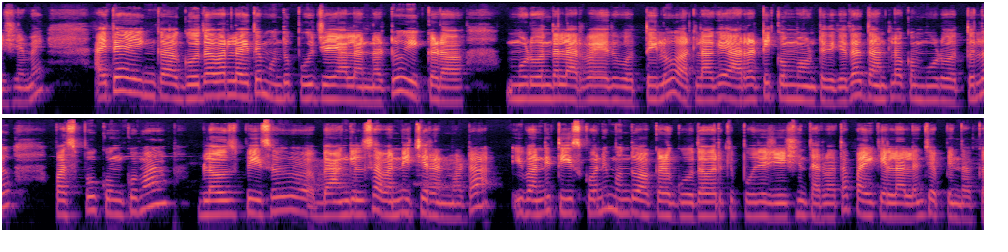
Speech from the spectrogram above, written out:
విషయమే. అయితే ఇంకా గోదావరిలో అయితే ముందు పూజ చేయాలన్నట్టు ఇక్కడ మూడు వందల అరవై ఐదు ఒత్తిలు అట్లాగే అరటి కొమ్మ ఉంటుంది కదా దాంట్లో ఒక మూడు ఒత్తులు పసుపు కుంకుమ బ్లౌజ్ పీసు బ్యాంగిల్స్ అవన్నీ ఇచ్చారనమాట ఇవన్నీ తీసుకొని ముందు అక్కడ గోదావరికి పూజ చేసిన తర్వాత పైకి వెళ్ళాలని చెప్పింది అక్క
